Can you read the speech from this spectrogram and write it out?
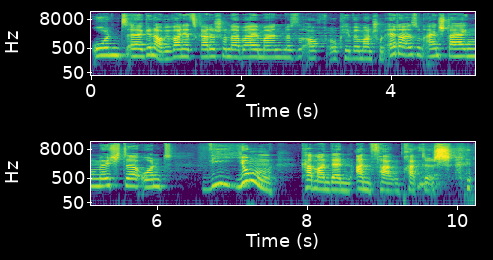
Und äh, genau, wir waren jetzt gerade schon dabei, man, das ist auch okay, wenn man schon älter ist und einsteigen möchte. Und wie jung kann man denn anfangen praktisch?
